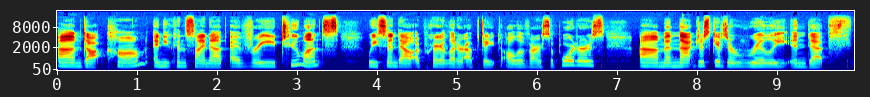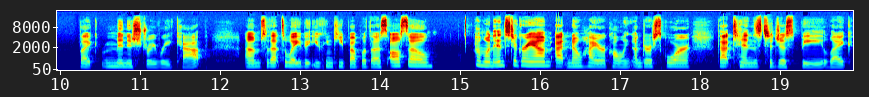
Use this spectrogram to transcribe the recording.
Um, dot com and you can sign up every two months we send out a prayer letter update to all of our supporters um, and that just gives a really in-depth like ministry recap um, so that's a way that you can keep up with us also I'm on Instagram at no higher calling underscore. That tends to just be like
